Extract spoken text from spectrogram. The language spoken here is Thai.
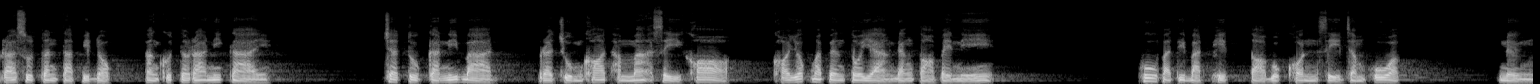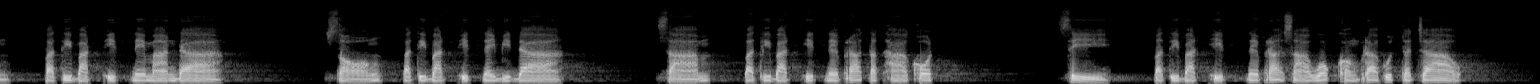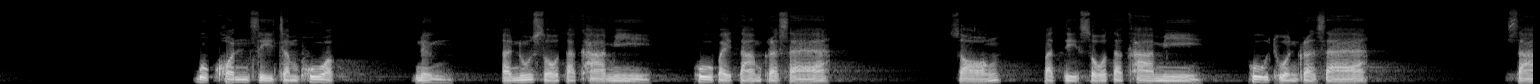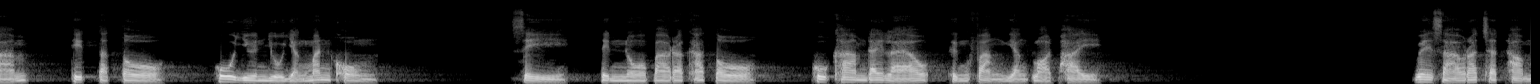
พระสุตตันตปิฎกอังคุตระนิกายจตุกานิบาตประชุมข้อธรรมะสี่ข้อ ขอยกมาเป็นตัวอย่างดังต่อไปนี้ ผู้ปฏิบัติผิดต่อบุคคลสี่จำพวกหนึ่งปฏิบัติผิดในมารดาสองปฏิบัติผิดในบิดาสามปฏิบัติผิดในพระตถาคตสี่ ปฏิบัติผิดในพระสาวกของพระพุทธเจ้า บุคคลสี่จำพวกหนึ่งอนุโสตคามี ผู้ไปตามกระแสสองปฏิโสตคามี ผู้ทวนกระแสสามทิตตโต ผู้ยืนอยู่อย่างมั่นคงสี่ตินโนปารคาโต ผู้ข้ามได้แล้วถึงฝั่งอย่างปลอดภัย เวสารัชธรรม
